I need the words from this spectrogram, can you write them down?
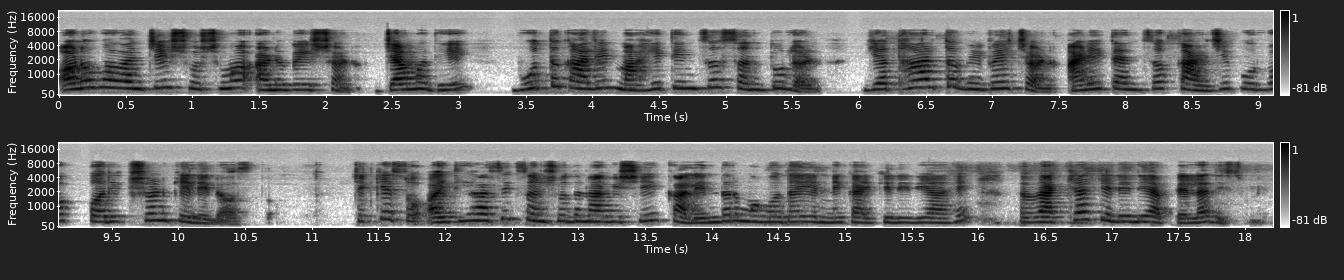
अनुभवांचे सूक्ष्म अन्वेषण ज्यामध्ये भूतकालीन माहितींचं संतुलन यथार्थ विवेचन आणि त्यांचं काळजीपूर्वक परीक्षण केलेलं असतं. ठीक आहे सो ऐतिहासिक संशोधनाविषयी कालेंदर महोदय यांनी काय केलेली आहे? व्याख्या केलेली आपल्याला दिसून येते.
